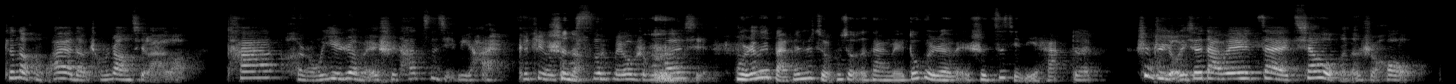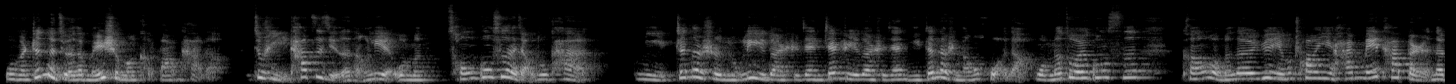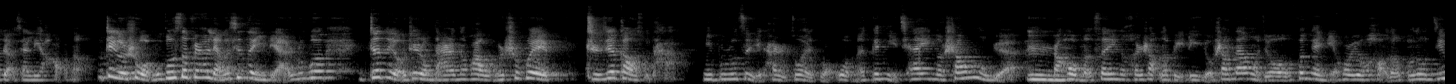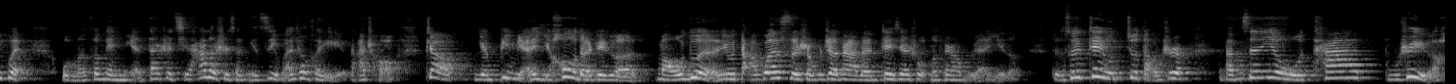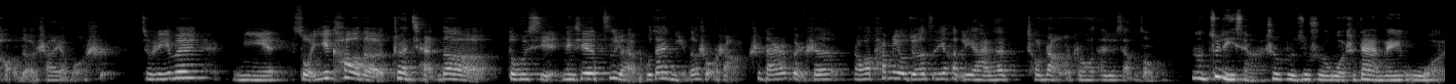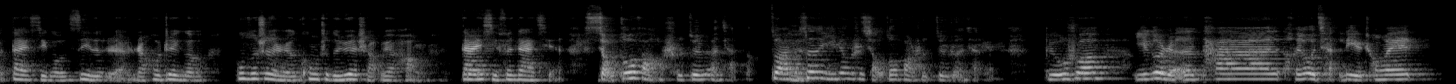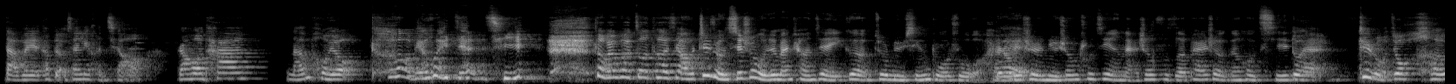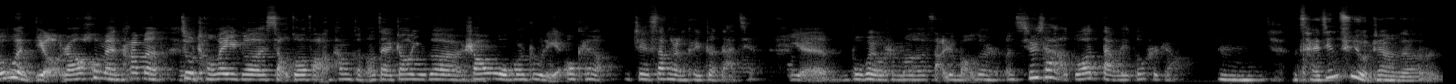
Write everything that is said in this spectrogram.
真的很快的成长起来了，他很容易认为是他自己厉害，跟这个公司没有什么关系。我认为百分之九十九的大 V 都会认为是自己厉害，对，甚至有一些大 V 在签我们的时候，我们真的觉得没什么可帮他的，就是以他自己的能力，我们从公司的角度看。你真的是努力一段时间，你坚持一段时间，你真的是能火的。我们作为公司，可能我们的运营创意还没他本人的表现力好呢。这个是我们公司非常良心的一点。如果真的有这种达人的话，我们是会直接告诉他。你不如自己开始做一做，我们跟你签一个商务约，嗯，然后我们分一个很少的比例，有商单我就分给你，或者有好的活动机会我们分给你，但是其他的事情你自己完全可以达成，这样也避免以后的这个矛盾，又打官司什么这那的，这些是我们非常不愿意的。对，所以这个就导致 MCN 业务它不是一个好的商业模式，就是因为你所依靠的赚钱的。东西那些资源不在你的手上，是达人本身。然后他们又觉得自己很厉害，他成长了之后他就想走。那最理想的是不是就是我是大 V，我带几个我自己的人，然后这个工作室的人控制的越少越好，大家一起分大钱。小作坊是最赚钱的，做 M C N 一定是小作坊是最赚钱的。比如说一个人他很有潜力成为大 V，他表现力很强，然后他。男朋友 特别会剪辑，特别会做特效。这种其实我觉得蛮常见，一个就是旅行博主，很容易是女生出镜，男生负责拍摄跟后期。对，这种就很稳定。然后后面他们就成为一个小作坊，他们可能再招一个商务或者助理，OK 了，这三个人可以赚大钱，也不会有什么法律矛盾什么。其实现在很多单位都是这样。嗯，财经区有这样的。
